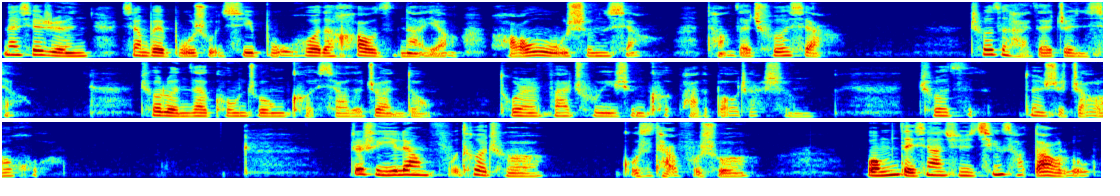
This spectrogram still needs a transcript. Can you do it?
那些人像被捕鼠器捕获的耗子那样，毫无声响，躺在车下。车子还在震响。车轮在空中可笑的转动，突然发出一声可怕的爆炸声，车子顿时着了火。这是一辆福特车，古斯塔夫说：“我们得下去清扫道路。”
